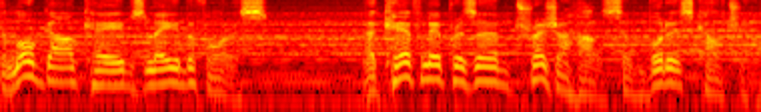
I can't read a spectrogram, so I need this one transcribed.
the Mogao Caves lay before us, a carefully preserved treasure house of Buddhist culture.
